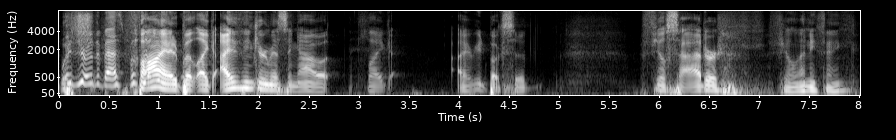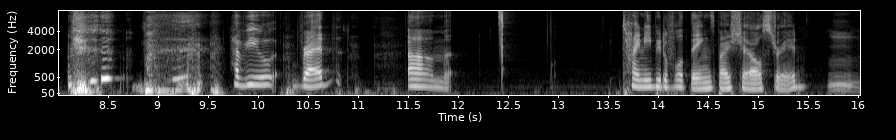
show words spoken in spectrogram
Which are the best books. fine, but like I think you're missing out. Like I read books to feel sad or feel anything. Have you read um Tiny Beautiful Things by Cheryl Strayed? Mm.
